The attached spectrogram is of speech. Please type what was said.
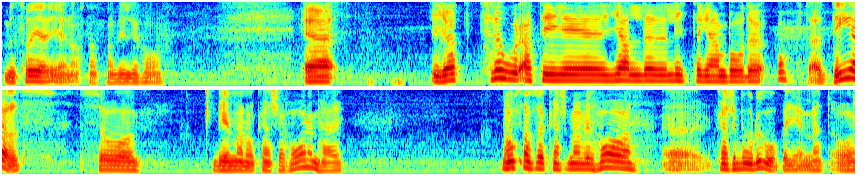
men så är det ju någonstans. Man vill ju ha. Eh, jag tror att det gäller lite grann både och där. Dels så vill man nog kanske ha de här. Någonstans så kanske man vill ha, eh, kanske borde gå på gymmet och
